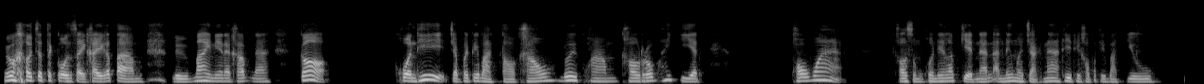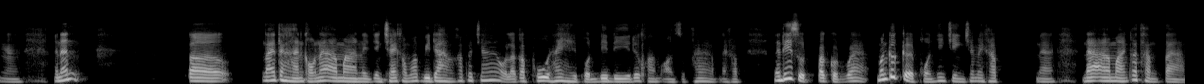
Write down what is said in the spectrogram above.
ไม่ว่าเขาจะตะโกนใส่ใครก็ตาม หรือไม่เนี่ยนะครับนะก็ควรที่จะปฏิบัติต่อเขาด้วยความเคารพให้เกียรติ เพราะว่าเขาสมควรได้รับเกียรตินั้น อันเนื่องมาจากหน้าที่ที่เขาปฏิบัติอยู่ดังนั้น นายทหารของนาอามาเนี่ยยังใช้คำว่าบิดาของข้าพเจ้า แล้วก็พูดให้เหตุผลดีๆ ด้วยความอ่อนสุภาพนะครับ ในที่สุดปรากฏว่ามันก็เกิดผลจริง ๆ ใช่ไหมครับนะนาอามานก็ทำตาม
